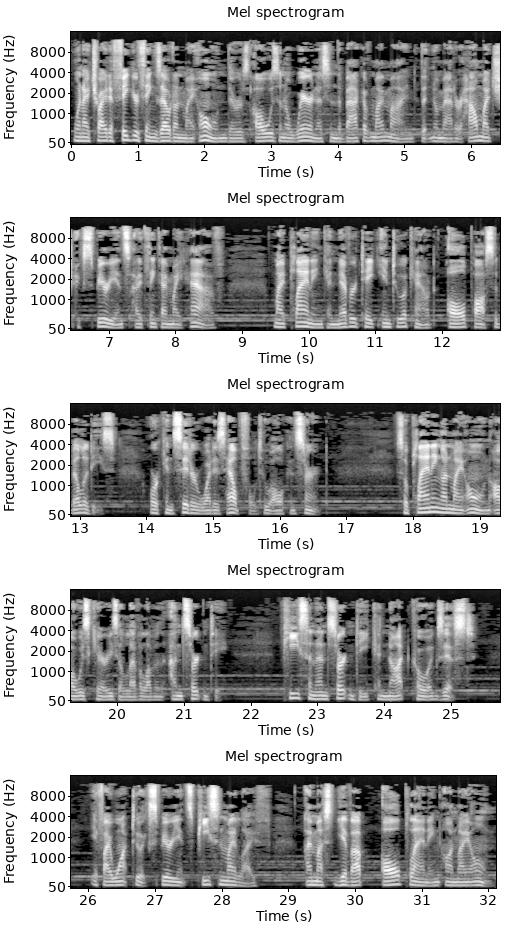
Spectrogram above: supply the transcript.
When I try to figure things out on my own, there is always an awareness in the back of my mind that no matter how much experience I think I might have, my planning can never take into account all possibilities or consider what is helpful to all concerned. So planning on my own always carries a level of uncertainty. Peace and uncertainty cannot coexist. If I want to experience peace in my life, I must give up all planning on my own.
